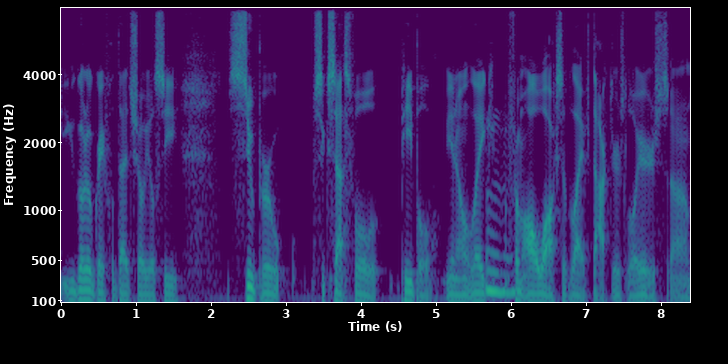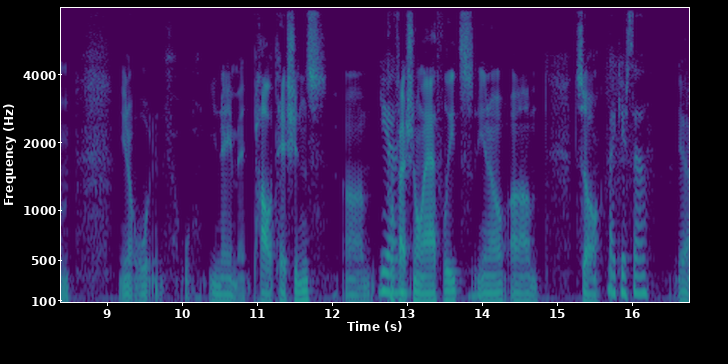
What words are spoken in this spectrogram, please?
you go to a Grateful Dead show, you'll see super successful people, you know, like Mhm. from all walks of life, doctors, lawyers, um, you know, you name it, politicians, um, Yeah. professional athletes, you know, um, so Like yourself. yeah,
